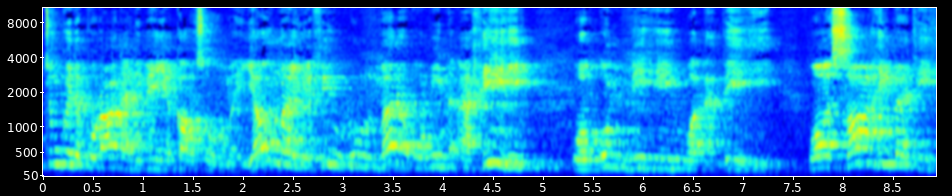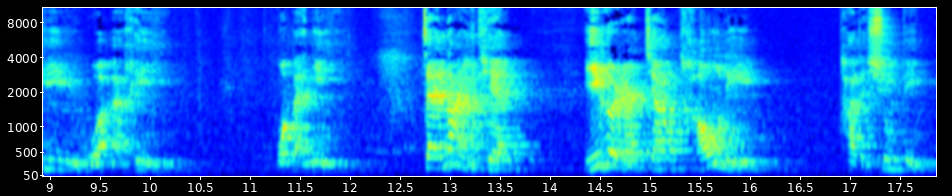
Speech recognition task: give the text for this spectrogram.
尊贵的古兰呢，里面也告诉我们：“要么也非如马乌米的阿黑，我乌米我阿比，我沙黑白提我阿黑，我百尼。”在那一天，一个人将逃离他的兄弟，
